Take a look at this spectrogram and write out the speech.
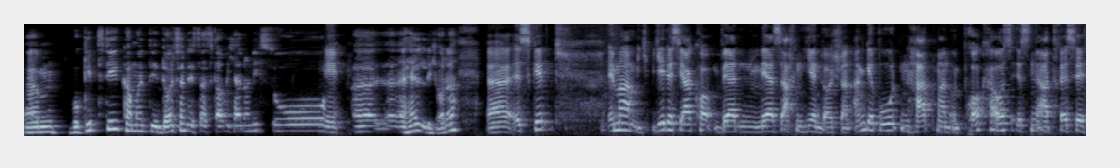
Ähm, wo gibt's die? Kann man die? In Deutschland ist das, glaube ich, ja noch nicht so nee. äh, erhältlich, oder? Äh, es gibt immer, jedes Jahr werden mehr Sachen hier in Deutschland angeboten. Hartmann und Brockhaus ist eine Adresse,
